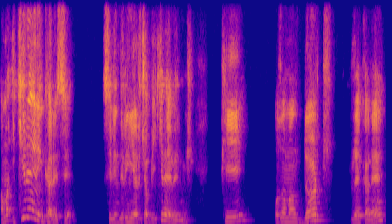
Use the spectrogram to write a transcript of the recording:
ama 2R'nin karesi silindirin yarıçapı 2R verilmiş. Pi o zaman 4R kare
